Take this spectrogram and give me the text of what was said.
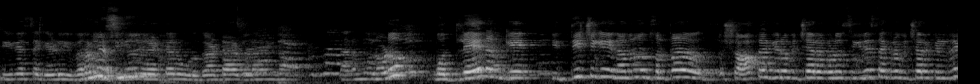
ಸೀರಿಯಸ್ ಆಗಿ ಹೇಳು ರಮ್ಯಾ, ಸೀರಿಯಲ್ ಹುಡುಗಾಟ ಆಡೋಣ ನನಗೂ ನೋಡು ಮೊದ್ಲೇ ನಮ್ಗೆ ಇತ್ತೀಚೆಗೆ ಏನಾದ್ರೂ ಒಂದ್ ಸ್ವಲ್ಪ ಶಾಕ್ ಆಗಿರೋ ವಿಚಾರಗಳು ಸೀರಿಯಸ್ ಆಗಿರೋ ವಿಚಾರ ಕೇಳಿದ್ರೆ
